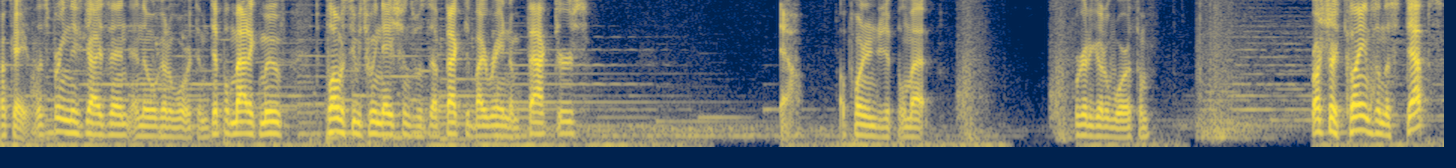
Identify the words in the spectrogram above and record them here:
Okay, let's bring these guys in and then we'll go to war with them. Diplomatic move. Diplomacy between nations was affected by random factors. Yeah. Appoint a new diplomat. We're going to go to war with them. Russia claims on the steppes.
